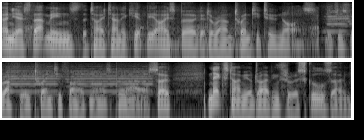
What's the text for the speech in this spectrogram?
And yes, that means the Titanic hit the iceberg at around 22 knots, which is roughly 25 miles per hour. So next time you're driving through a school zone,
